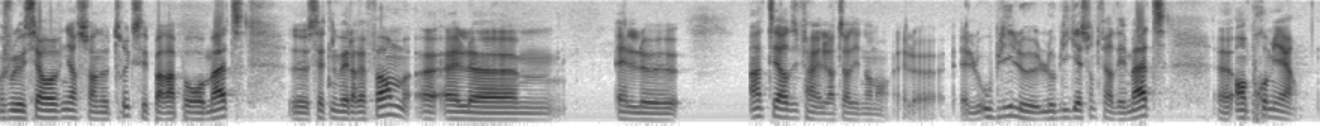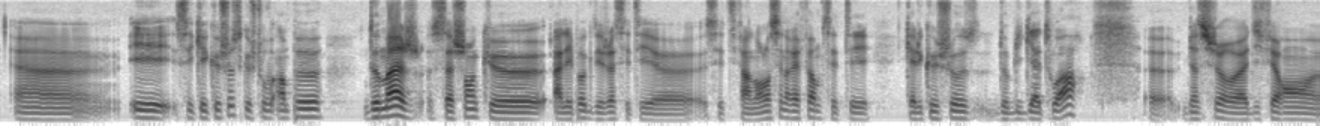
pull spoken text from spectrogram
Moi, je voulais aussi revenir sur un autre truc, c'est par rapport aux maths. cette nouvelle réforme, elle, elle interdit, enfin elle interdit, non, non, elle, euh, oublie l'obligation de faire des maths euh, en première. Euh, et c'est quelque chose que je trouve un peu dommage, sachant que à l'époque déjà c'était, enfin dans l'ancienne réforme c'était quelque chose d'obligatoire, bien sûr à différents,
